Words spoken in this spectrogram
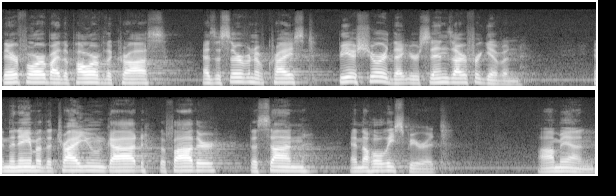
Therefore, by the power of the cross, as a servant of Christ, be assured that your sins are forgiven. In the name of the triune God, the Father, the Son, and the Holy Spirit. Amen.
